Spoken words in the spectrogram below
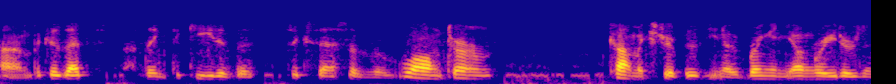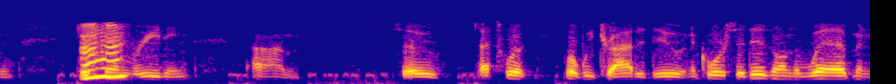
um, because that's I think the key to the success of a long-term comic strip is you know bringing young readers and get Mhm. them reading. Um, so that's what what we try to do, and of course it is on the web, and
